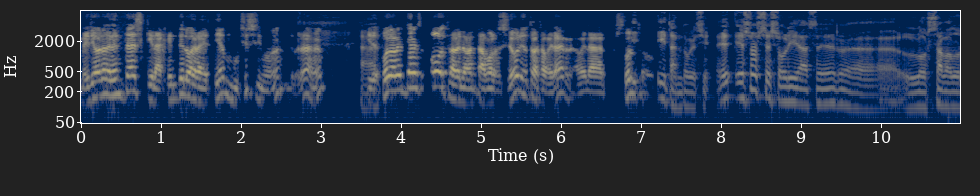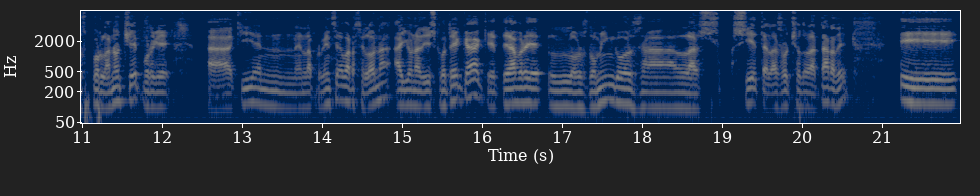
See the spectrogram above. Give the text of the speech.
Media hora de ventas que la gente lo agradecía muchísimo, ¿eh? De verdad, ¿eh? Y después de las ventas, otra vez levantábamos la sesión y otra vez a bailar, a bailar suelto. y, y tanto que sí. E- Eso se solía hacer eh, los sábados por la noche, porque aquí en, en la provincia de Barcelona hay una discoteca que te abre los domingos a las 7, a las 8 de la tarde. Y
